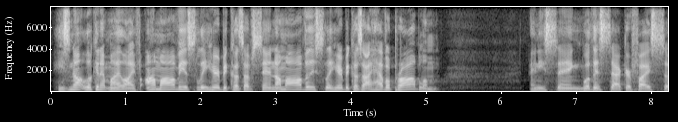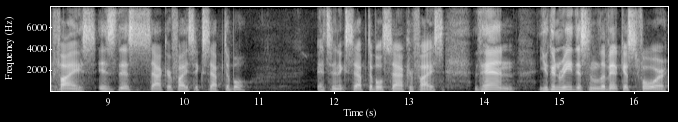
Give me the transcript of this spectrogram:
he's not looking at my life. I'm obviously here because I've sinned. I'm obviously here because I have a problem. And he's saying, Will this sacrifice suffice? Is this sacrifice acceptable? It's an acceptable sacrifice. Then you can read this in Leviticus 4.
